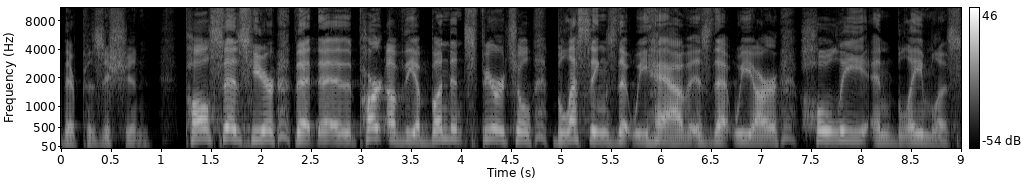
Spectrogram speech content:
their position. Paul says here that uh, part of the abundant spiritual blessings that we have is that we are holy and blameless.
